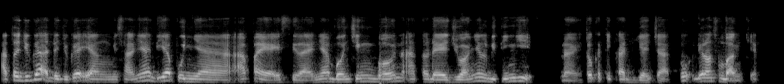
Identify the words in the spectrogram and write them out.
atau juga ada juga yang misalnya dia punya apa ya istilahnya bouncing bone atau daya juangnya lebih tinggi Nah, itu ketika dia jatuh, dia langsung bangkit.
